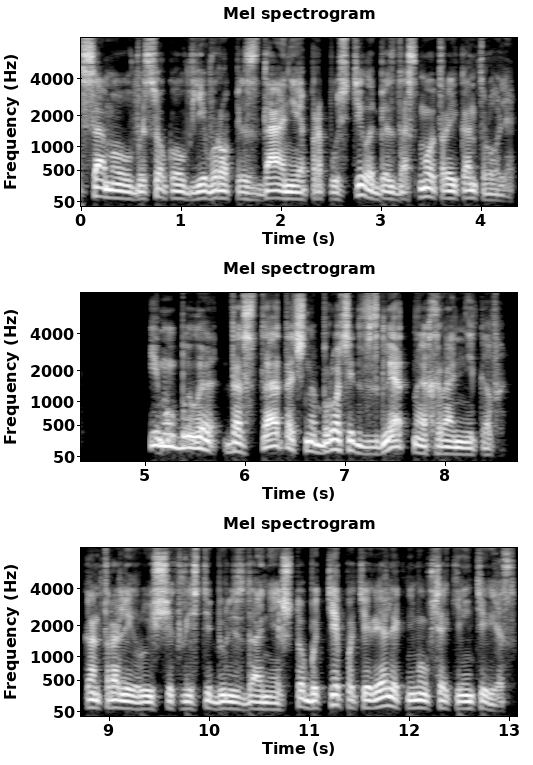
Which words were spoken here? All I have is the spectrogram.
самого высокого в Европе здания пропустила без досмотра и контроля. Ему было достаточно бросить взгляд на охранников, контролирующих вестибюль здания, чтобы те потеряли к нему всякий интерес.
